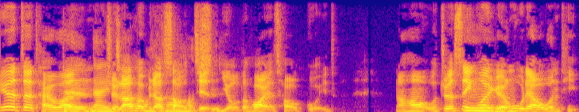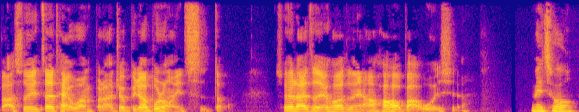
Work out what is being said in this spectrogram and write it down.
因为在台对湾那一种 gelato 比较少见，有的话也超贵的。然后我觉得是因为原嗯物料的问题吧，所以在台湾本来就比较不容易吃到，所以来这里的话真的要好好把握一下。没错。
